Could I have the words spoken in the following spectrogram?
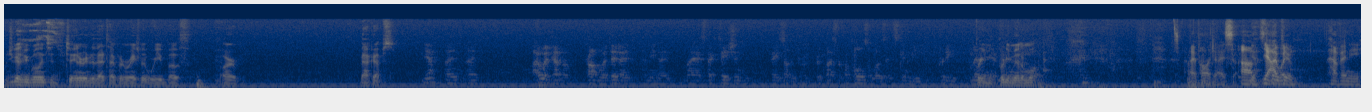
would you guys be willing to, to enter into that type of arrangement where you both are backups? Yeah, I, I, I wouldn't have a problem with it. I, I mean, I, my expectation based on the pr- request for proposal was it's gonna be pretty Pretty, limited. pretty minimal? I apologize. Um, Yes, yeah, I thank you. wouldn't have any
